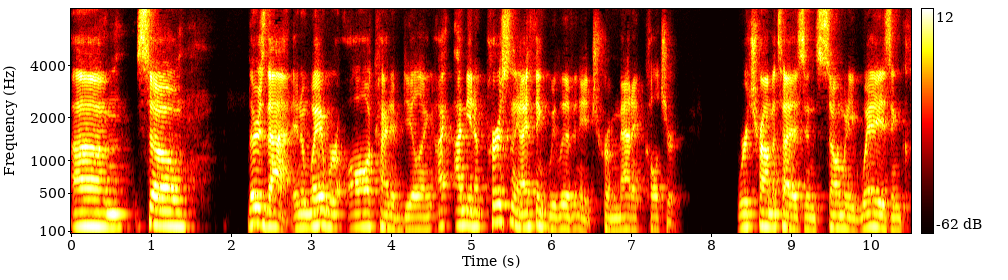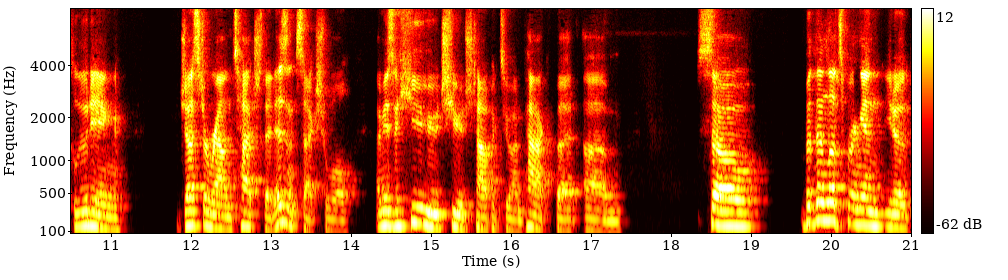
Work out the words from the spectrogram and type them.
um, so there's that. In a way, we're all kind of dealing. I, I mean, personally, I think we live in a traumatic culture. We're traumatized in so many ways, including just around touch that isn't sexual. I mean, it's a huge, huge topic to unpack. But um, so, but then let's bring in, you know,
